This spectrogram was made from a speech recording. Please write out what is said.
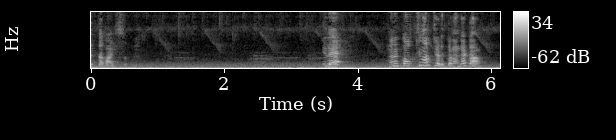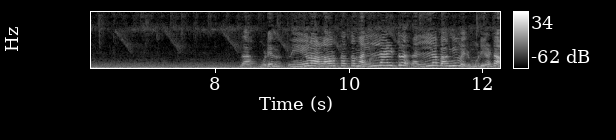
അടുത്ത പാഴ്സ് ഇതേ അങ്ങനെ കുറച്ച് എടുക്കണം കേട്ടോ. മുടി നീളമുള്ളവർക്കൊക്കെ നല്ലതായിട്ട് നല്ല ഭംഗി വരും മുടി കേട്ടോ.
